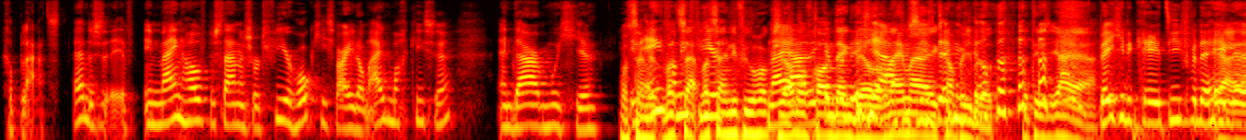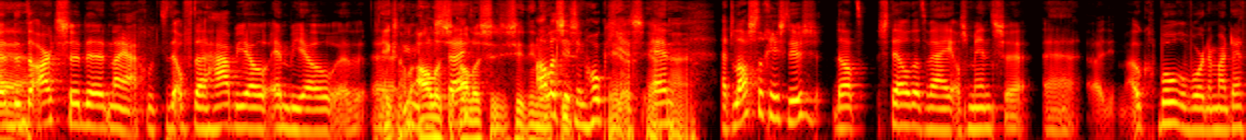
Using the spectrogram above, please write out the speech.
geplaatst. Hè? Dus in mijn hoofd bestaan een soort vier hokjes waar je dan uit mag kiezen. En daar moet je Wat in zijn, één de, van wat, die zijn, wat vier- zijn die vier hokjes Nou ja? Of gewoon denkbeelden? ja, nee, maar ik snap wat je bedoelt. Dat is, ja, ja. beetje de creatieve, de hele, Ja. De, de artsen, de, nou ja, goed, de, of de HBO, MBO. eh, eh, ik snap, alles, alles zit in Alles hokjes. zit in hokjes. En. Het lastige is dus dat, stel dat wij als mensen eh, ook geboren worden, maar dat,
